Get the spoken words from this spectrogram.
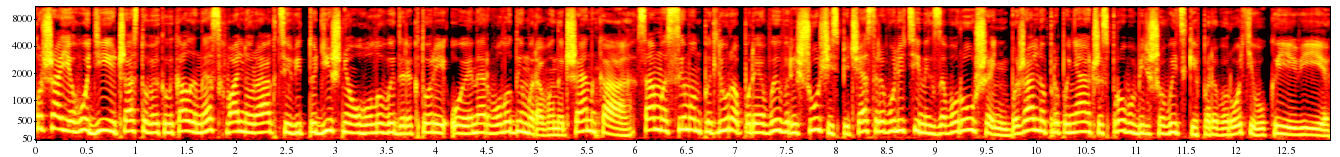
Хоча його дії часто викликали несхвальну реакцію від тодішнього голови директорії ОНР Володимира Виниченка, саме Симон Петлюра проявив рішучість під час революційних заворушень, бажально припиняючи спробу більшовицьких переворотів у Києві.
